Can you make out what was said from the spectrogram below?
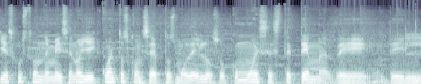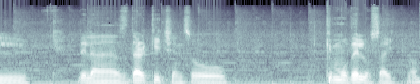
Y es justo donde me dicen, oye, ¿cuántos conceptos, modelos o cómo es este tema de, del, de las dark kitchens o qué modelos hay, ¿no?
